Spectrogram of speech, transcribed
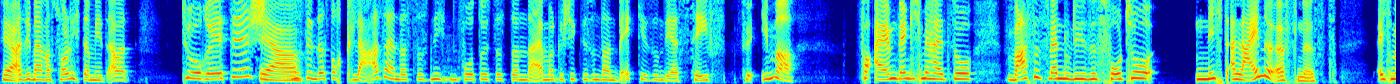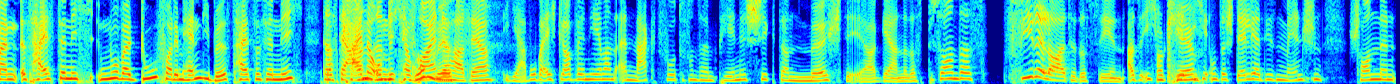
Ja. Also ich meine, was soll ich damit? Aber theoretisch Ja. muss dem das doch klar sein, dass das nicht ein Foto ist, das dann da einmal geschickt ist und dann weg ist und er ist safe für immer. Vor allem denke ich mir halt so, was ist, wenn du dieses Foto nicht alleine öffnest? Ich meine, es heißt ja nicht, nur weil du vor dem Handy bist, heißt das ja nicht, dass, dass der keiner um dich herum Freunde ist. hat, ja. Ja, wobei ich glaube, wenn jemand ein Nacktfoto von seinem Penis schickt, dann möchte er gerne, dass besonders viele Leute das sehen. Also ich, Okay. ich unterstelle ja diesen Menschen schon einen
